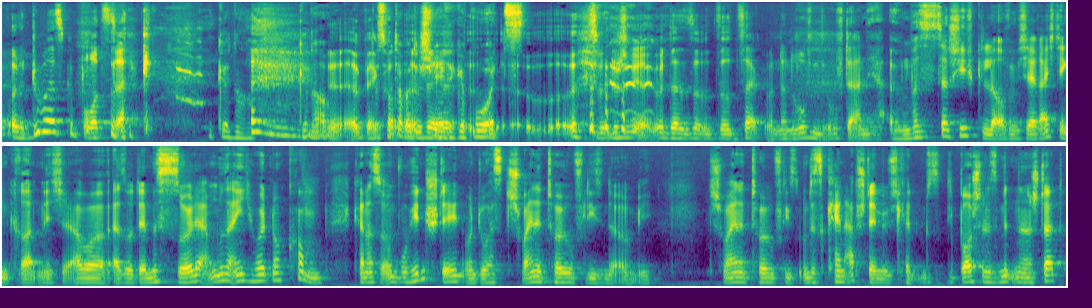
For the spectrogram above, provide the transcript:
oder du hast Geburtstag. Genau, genau. Äh, Das wird aber eine wer- schwere Geburt. Das wird eine schwere und dann so, so zack und dann rufen, ruft er an, ja, irgendwas ist da schiefgelaufen. Ich erreiche den gerade nicht. Aber also der Mist soll, der muss eigentlich heute noch kommen. Kann das irgendwo hinstellen und du hast schweineteure Fliesen da irgendwie. Schweineteure Fliesen. Und das ist keine Abstellmöglichkeit. Die Baustelle ist mitten in der Stadt.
